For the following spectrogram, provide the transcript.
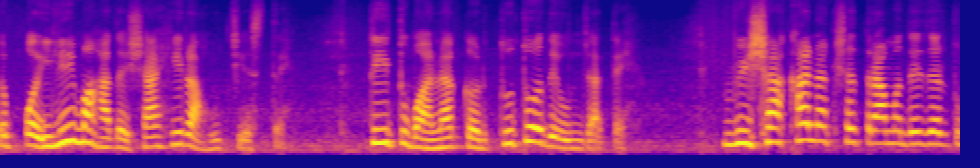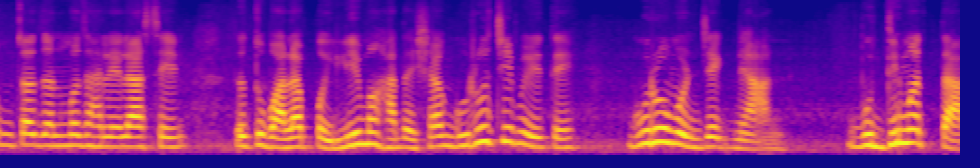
तर पहिली महादशा ही राहूची असते. ती तुम्हाला कर्तृत्व देऊन जाते. विशाखा नक्षत्रामध्ये जर तुमचा जन्म झालेला असेल तर तुम्हाला पहिली महादशा गुरुची मिळते. गुरु म्हणजे ज्ञान. बुद्धिमत्ता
